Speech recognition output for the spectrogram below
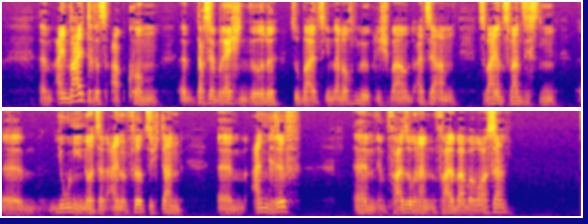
ähm, ein weiteres Abkommen, ähm, das er brechen würde, sobald es ihm dann auch möglich war. Und als er am 22. Ähm, Juni 1941 dann angriff, im Fall, sogenannten Fall Barbarossa,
